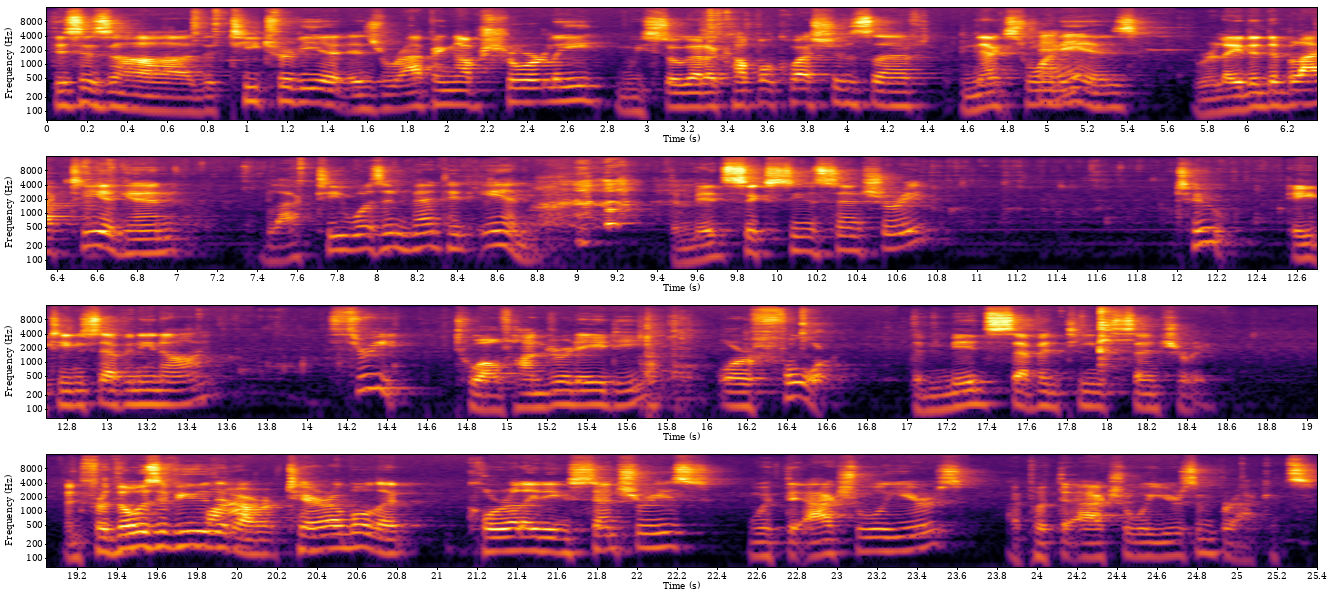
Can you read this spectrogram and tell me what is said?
This is uh the tea trivia is wrapping up shortly. We still got a couple questions left. Next one is related to black tea again. Black tea was invented in the mid 16th century. Two, 1879. Three, 1200 AD. Or four, the mid 17th century. And for those of you that are terrible at correlating centuries with the actual years, I put the actual years in brackets.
